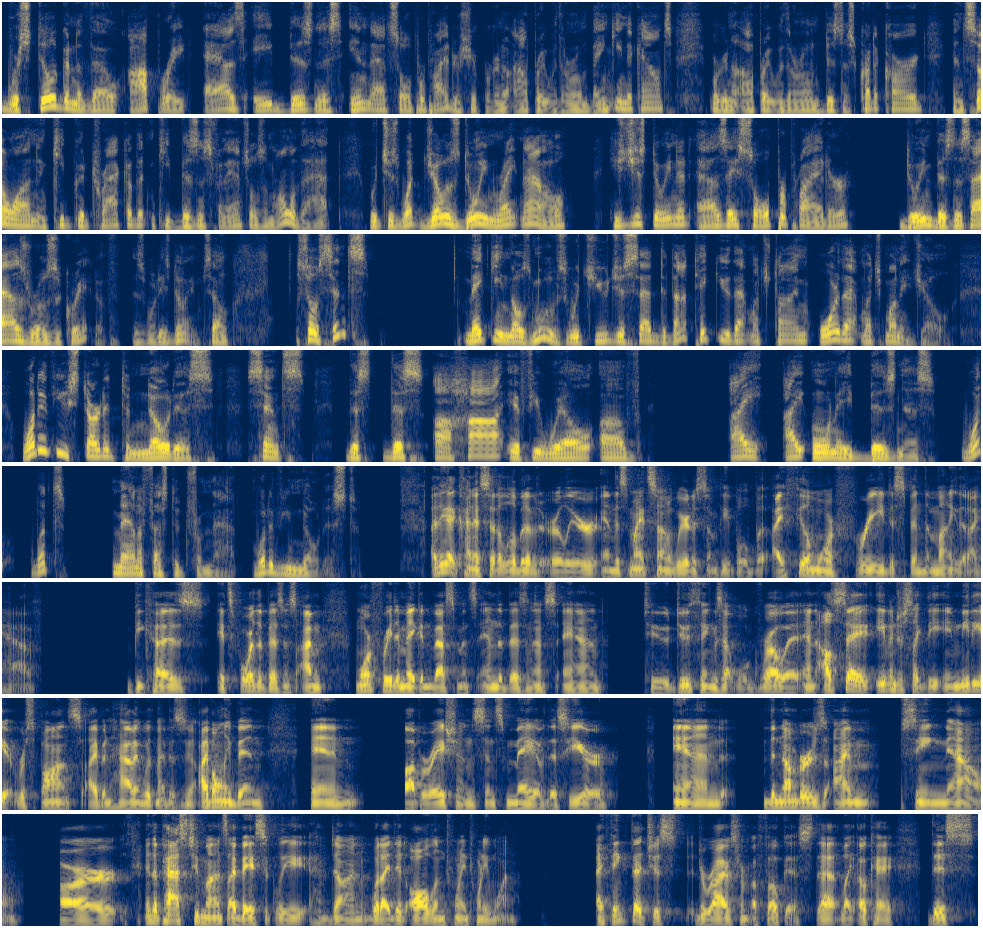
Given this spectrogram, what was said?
we're still going to, though, operate as a business in that sole proprietorship. We're going to operate with our own banking accounts. We're going to operate with our own business credit card and so on and keep good track of it and keep business financials and all of that, which is what Joe's doing right now He's just doing it as a sole proprietor, doing business as Roza Creative is what he's doing. So, so since making those moves, which you just said did not take you that much time or that much money, Joe, what have you started to notice since this this aha, if you will, of I I own a business? What what's manifested from that? What have you noticed? I think I kind of said a little bit of it earlier, and this might sound weird to some people, but I feel more free to spend the money that I have because it's for the business. I'm more free to make investments in the business and to do things that will grow it. And I'll say, even just like the immediate response I've been having with my business, I've only been in operations since May of this year. And the numbers I'm seeing now are in the past two months, I basically have done what I did all in 2021. I think that just derives from a focus that, like, okay, this,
